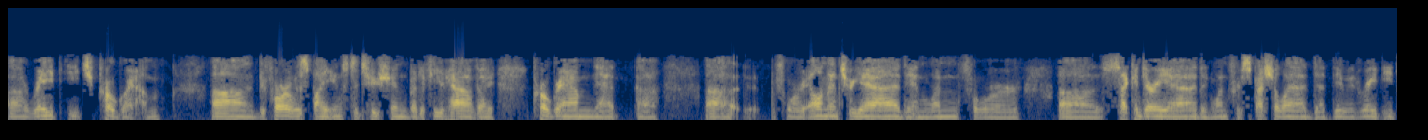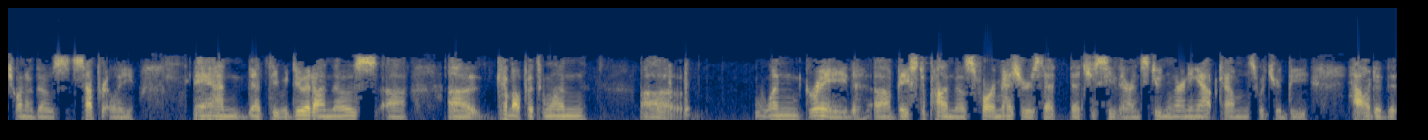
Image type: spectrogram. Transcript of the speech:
uh rate each program. Uh, before it was by institution, but if you have a program that uh, for elementary ed and one for secondary ed and one for special ed, that they would rate each one of those separately, and that they would do it on those, come up with one one grade uh, based upon those four measures that, that you see there in student learning outcomes, which would be how did the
